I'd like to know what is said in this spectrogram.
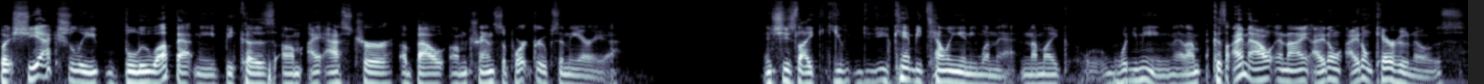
but she actually blew up at me because um, I asked her about um, trans support groups in the area. And she's like, "You you can't be telling anyone that." And I'm like, "What do you mean?" And I'm because I'm out and I, I don't I don't care who knows.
